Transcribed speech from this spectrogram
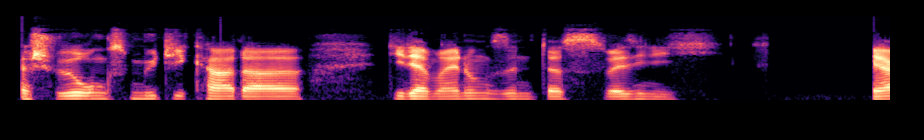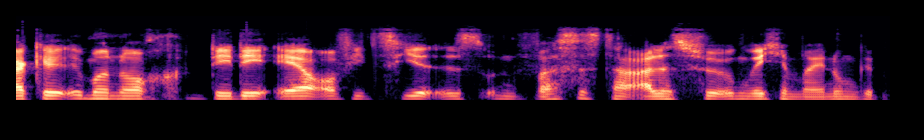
Verschwörungsmythiker da, die der Meinung sind, dass, weiß ich nicht, Merkel immer noch DDR-Offizier ist und was es da alles für irgendwelche Meinungen gibt.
